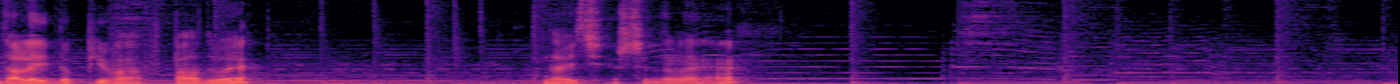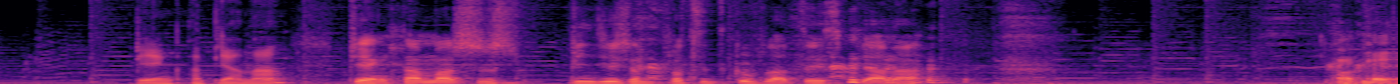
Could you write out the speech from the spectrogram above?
dalej do piwa wpadły. Dajcie jeszcze doleję. Piękna piana. Piękna, masz 50% kufla, to jest piana. Okej.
